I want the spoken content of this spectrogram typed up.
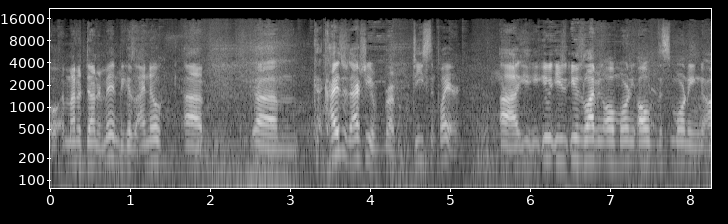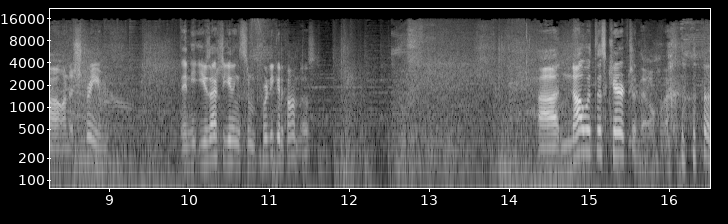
it might have done him in because I know uh, um, Kaizer's actually a, decent player. Uh, he, he, he was living all morning, all this morning uh, on a stream, and he, was actually getting some pretty good combos. Uh, not with this character though.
